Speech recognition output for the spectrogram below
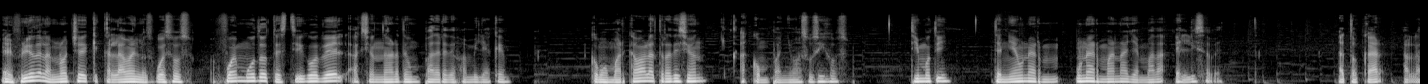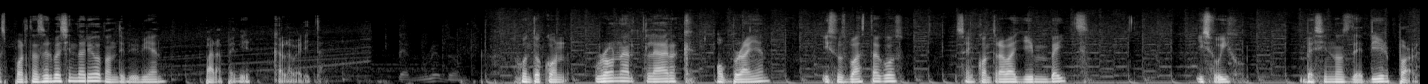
El frío de la noche que calaba en los huesos fue mudo testigo del accionar de un padre de familia que, como marcaba la tradición, acompañó a sus hijos, Timothy tenía una, una hermana llamada Elizabeth a tocar a las puertas del vecindario donde vivían para pedir calaverita. Junto con Ronald Clark O'Brien y sus vástagos se encontraba Jim Bates y su hijo, vecinos de Deer Park,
